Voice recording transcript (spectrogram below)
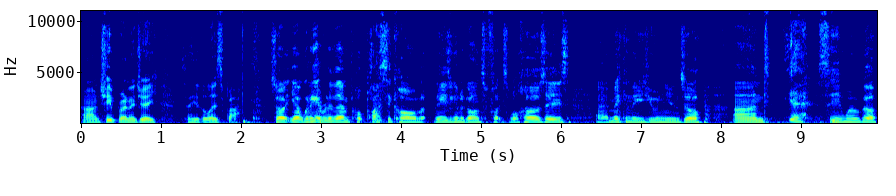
and cheaper energy to heat the lazy spa. So yeah, we're gonna get rid of them, put plastic on. These are gonna go into flexible hoses, making these unions up, and yeah, seeing where we go.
